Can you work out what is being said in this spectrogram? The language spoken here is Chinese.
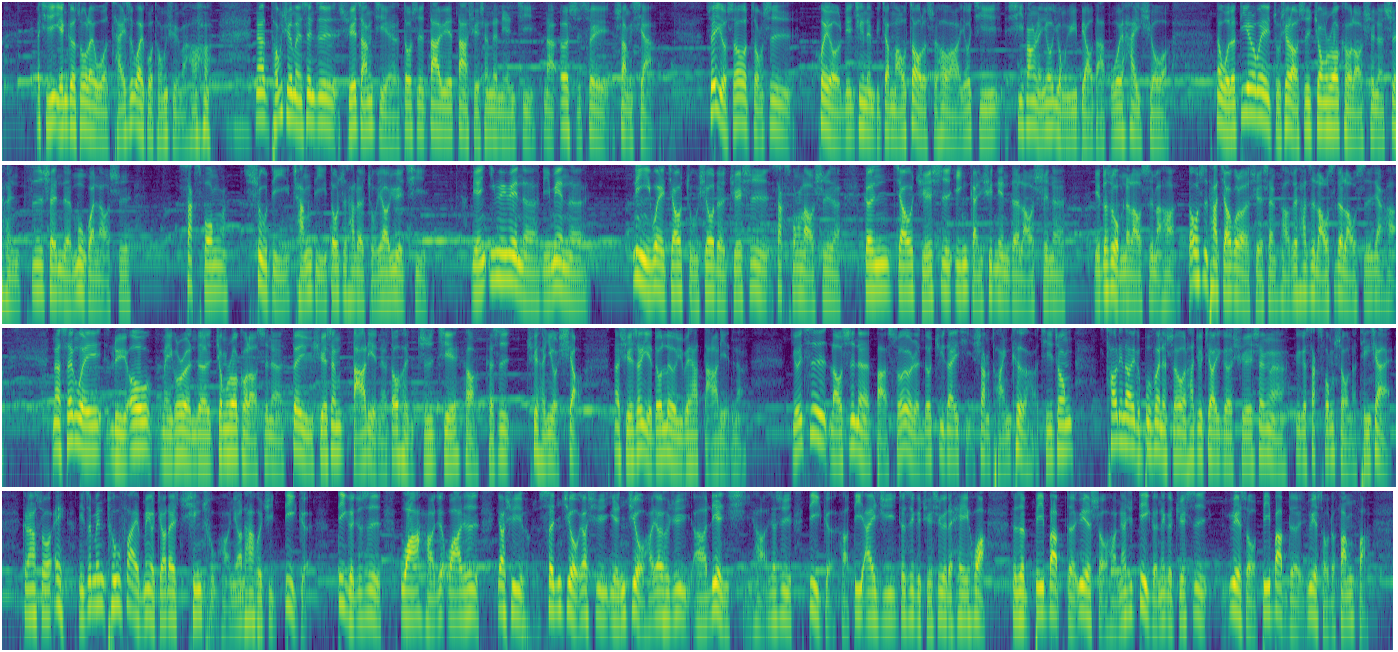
那其实严格说来，我才是外国同学嘛哈。那同学们甚至学长姐都是大约大学生的年纪，那二十岁上下。所以有时候总是会有年轻人比较毛躁的时候啊，尤其西方人又勇于表达，不会害羞啊。那我的第二位主修老师 John Rocco 老师呢，是很资深的木管老师，萨克斯风、竖笛、长笛都是他的主要乐器，连音乐院呢里面呢。另一位教主修的爵士萨克斯风老师呢，跟教爵士音感训练的老师呢，也都是我们的老师嘛哈，都是他教过的学生哈，所以他是老师的老师这样哈。那身为旅欧美国人的 John Rocco 老师呢，对于学生打脸呢都很直接哈，可是却很有效。那学生也都乐于被他打脸呢。有一次，老师呢把所有人都聚在一起上团课哈，其中。操练到一个部分的时候，他就叫一个学生啊，一个萨克斯风手呢停下来，跟他说：“哎，你这边 two five 没有交代清楚哈，你要他回去 dig，dig 就是挖哈，就挖就是要去深究，要去研究哈，要回去啊练习哈，要去 dig 哈，D I G 这是一个爵士乐的黑话，就是 B Bop 的乐手哈，你要去 dig 那个爵士乐手 B Bop 的乐手的方法。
